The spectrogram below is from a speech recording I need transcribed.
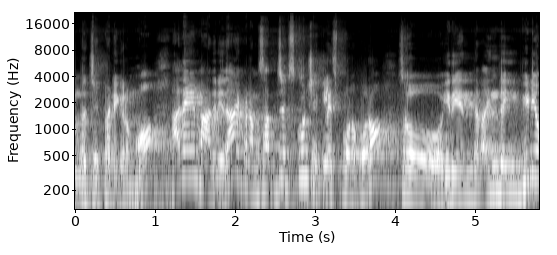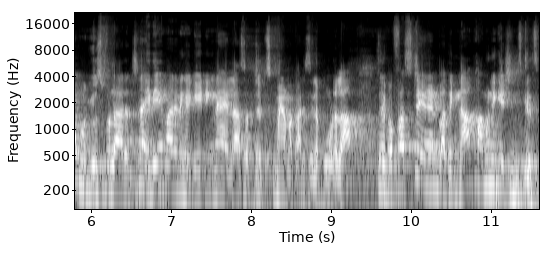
நம்ம செக் பண்ணிக்கிறோமோ அதே மாதிரி தான் இப்போ நம்ம சப்ஜெக்ட்ஸ்க்கும் செக் லிஸ்ட் போட போகிறோம் ஸோ இது இந்த இந்த வீடியோ உங்களுக்கு யூஸ்ஃபுல்லாக இருந்துச்சுன்னா இதே மாதிரி நீங்கள் கேட்டிங்கன்னா எல்லா சப்ஜெக்ட்ஸ்க்குமே நம்ம கடைசியில் போடலாம். ஸோ இப்போ ஃபர்ஸ்ட் என்னன்னு பார்த்தீங்கன்னா கம்யூனிகேஷன் ஸ்கில்ஸ்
